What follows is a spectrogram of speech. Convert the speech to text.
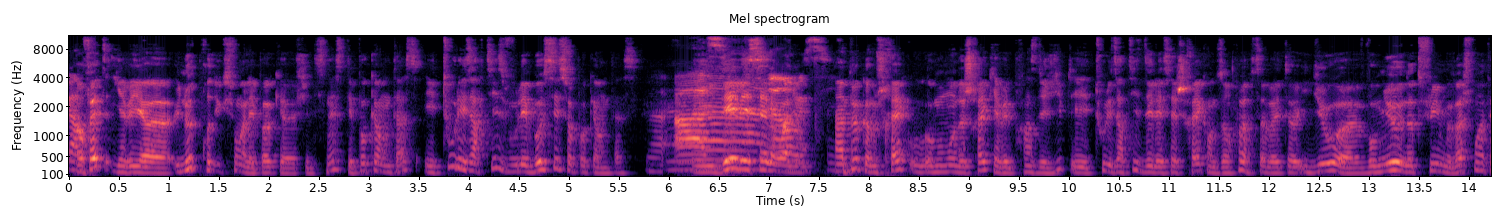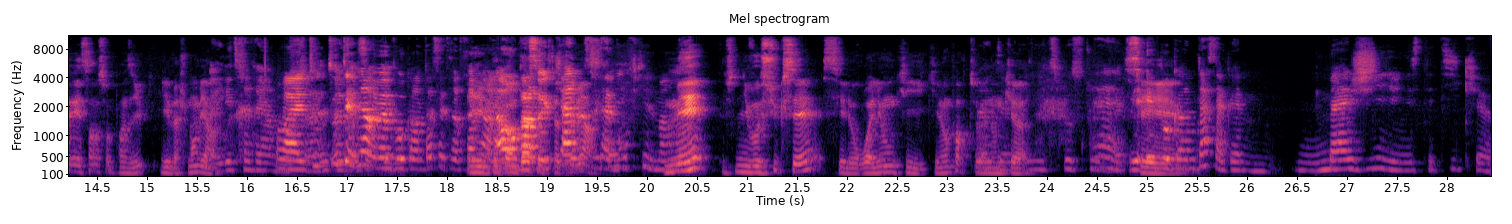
ah. En fait, il y avait euh, une autre production à l'époque euh, chez Disney, c'était Pocahontas, et tous les artistes voulaient bosser sur Pocahontas. Ah, ils délaissaient le roi lion. Un peu comme Shrek, où au moment de Shrek, il y avait le prince d'Égypte, et tous les artistes délaissaient Shrek en disant Oh, ça va être euh, idiot, euh, vaut mieux notre film vachement intéressant sur le prince d'Égypte. Il est vachement bien. Il est très bien. Ouais, Euh, tout, euh, tout est bien, même Pocahontas, c'est très très Et bien. Là, on Pocahontas, parle de c'est très, très quatre bien. très bons films. hein. Mais niveau succès, c'est le roi lion qui, qui l'emporte. donc, euh, C'est- et Pocahontas a quand même une magie, une esthétique. euh,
